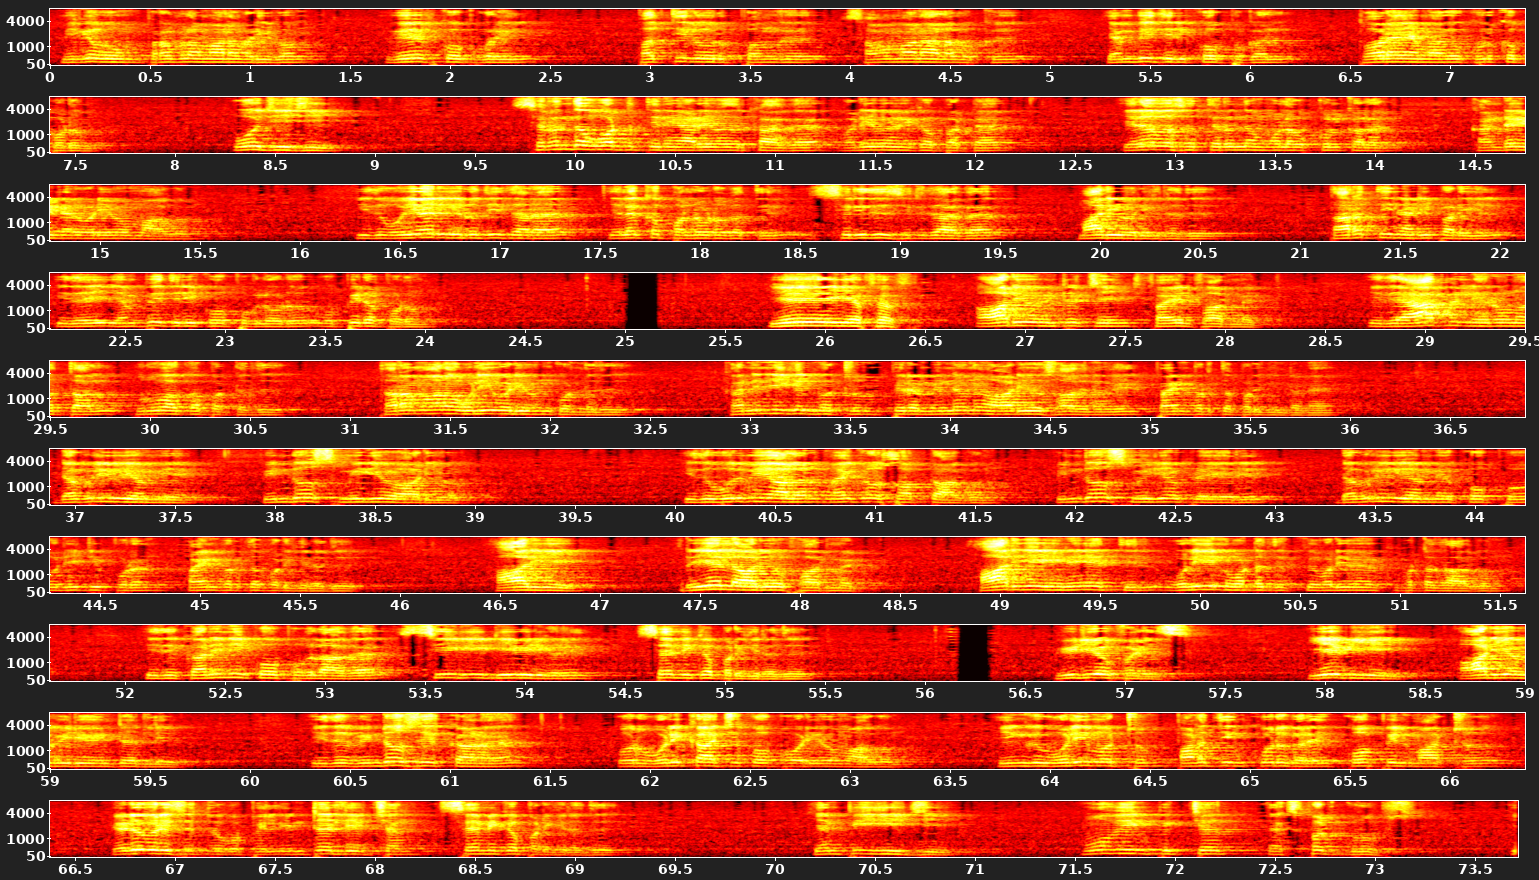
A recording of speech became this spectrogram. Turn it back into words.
மிகவும் பிரபலமான வடிவம் வேவ் கோப்புகளில் பத்தில் ஒரு பங்கு சமமான அளவுக்கு எம்பி த்ரீ கோப்புகள் தோராயமாக குறுக்கப்படும். ஓஜிஜி சிறந்த ஓட்டத்தினை அடைவதற்காக வடிவமைக்கப்பட்ட இலவச திறந்த மூல கலர் கண்டெய்னர் வடிவமாகும் இது உயர் இறுதி தர இலக்க பல்லூடகத்தில் சிறிது சிறிதாக மாறி வருகிறது. தரத்தின் அடிப்படையில் இதை எம்பி த்ரீ கோப்புகளோடு ஒப்பிடப்படும். AIFF audio interchange file format இது ஆப்பிள் நிறுவனத்தால் உருவாக்கப்பட்டது. தரமான ஒளி வடிவம் கொண்டது. கணினிகள் மற்றும் பிற மின்னணு ஆடியோ சாதனங்களில் பயன்படுத்தப்படுகின்றன. டபிள்யூஎம்ஏ விண்டோஸ் மீடியோ ஆடியோ இது உரிமையாளர் மைக்ரோசாஃப்ட் ஆகும். விண்டோஸ் மீடியா பிளேயரில் டபிள்யூஎம்ஏ கோப்பு நீட்டிப்புடன் பயன்படுத்தப்படுகிறது. RA real audio format RA இணையத்தில் ஒளியின் ஓட்டத்திற்கு வடிவமைக்கப்பட்டதாகும். இது கணினி கோப்புகளாக சிடி டிவிடிகளில் சேமிக்கப்படுகிறது. Video files AVI audio video interleave இது விண்டோஸிற்கான ஒரு ஒளிக்காட்சி கோப்பு வடிவமாகும். இங்கு ஒளி மற்றும் படத்தின் கூறுகளை கோப்பில் மாற்று நெடுவரிசை தொகுப்பில் இன்டர்லீவ் சங் சேமிக்கப்படுகிறது. MPEG moving picture expert groups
